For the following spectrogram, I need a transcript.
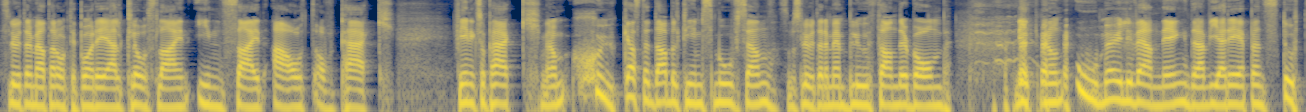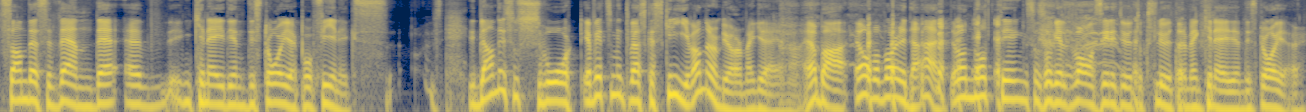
Slutade med att han åkte på en rejäl clothesline inside out of pack. Phoenix och Pack med de sjukaste double teams movesen som slutade med en Blue Thunder-bomb. Nick med någon omöjlig vändning där han via repen studsandes vände eh, en Canadian Destroyer på Phoenix. Ibland är det så svårt. Jag vet som inte vad jag ska skriva när de gör de här grejerna. Jag bara, ja, vad var det där? Det var någonting som såg helt vansinnigt ut och slutade med en Canadian Destroyer.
